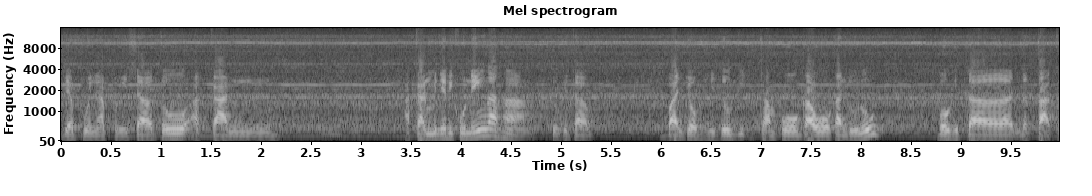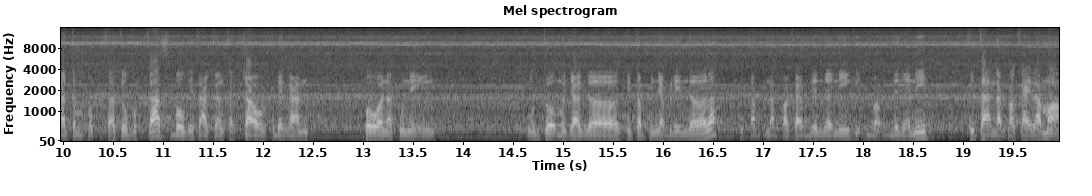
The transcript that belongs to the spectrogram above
Dia punya perisau tu akan akan menjadi kuning lah ha. Tu kita bancuh situ campur gaulkan dulu baru kita letak ke tempat satu bekas baru kita akan kacau dengan pewarna kuning. Untuk menjaga kita punya blender lah. Kita nak pakai blender ni sebab blender ni kita nak pakai lama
